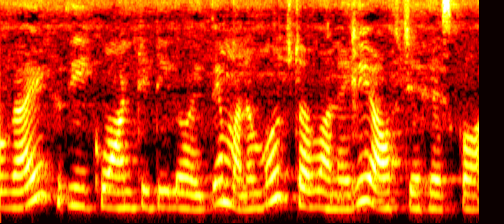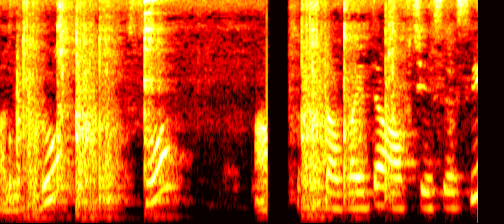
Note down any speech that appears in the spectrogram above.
సో ఈ క్వాంటిటీలో అయితే మనము స్టవ్ అనేది ఆఫ్ చేసేసుకోవాలి ఇప్పుడు. సో స్టవ్ అయితే ఆఫ్ చేసేసి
